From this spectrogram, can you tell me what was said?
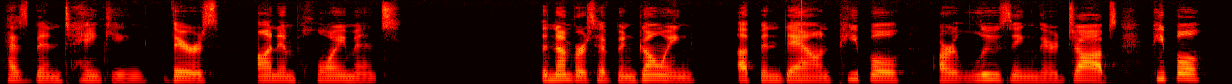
has been tanking. There's unemployment. The numbers have been going up and down. People are losing their jobs. People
